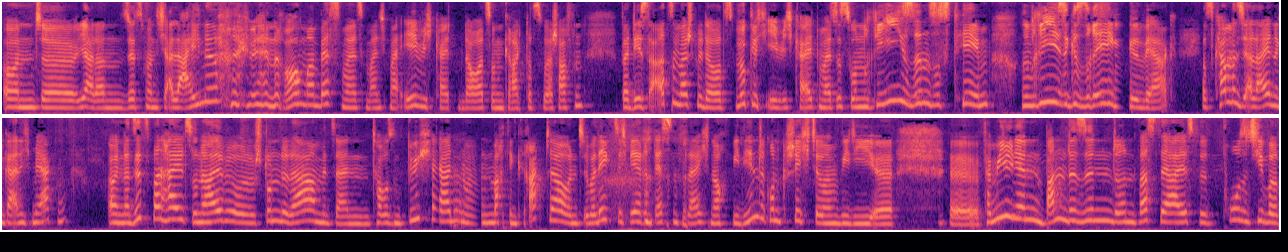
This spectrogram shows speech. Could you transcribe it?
Und äh, ja, dann setzt man sich alleine in einen Raum am besten, weil es manchmal Ewigkeiten dauert, so einen Charakter zu erschaffen. Bei DSA zum Beispiel dauert es wirklich Ewigkeiten, weil es ist so ein riesen System, so ein riesiges Regelwerk. Das kann man sich alleine gar nicht merken. Und dann sitzt man halt so eine halbe Stunde da mit seinen tausend Büchern und macht den Charakter und überlegt sich währenddessen vielleicht noch, wie die Hintergrundgeschichte und wie die äh, äh, Familienbande sind und was der alles für positive,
